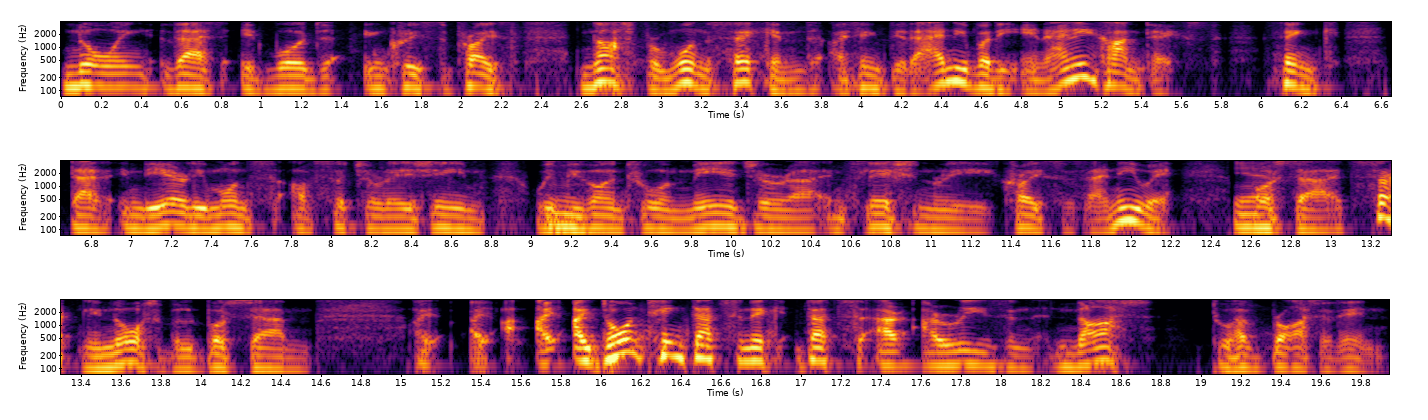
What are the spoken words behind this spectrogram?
knowing that it would increase the price. Not for one second, I think, did anybody in any context think that in the early months of such a regime we'd mm. be going through a major uh, inflationary crisis anyway. Yeah. But uh, it's certainly notable. But um, I, I, I don't think that's an, that's a, a reason not to have brought it in.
